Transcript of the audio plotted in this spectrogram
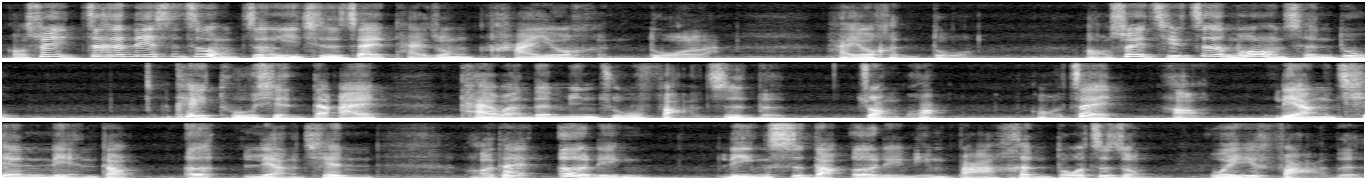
好，所以这个类似这种争议，其实在台中还有很多啦，还有很多。好，所以其实这某种程度可以凸显大概台湾的民主法治的状况。哦，在啊两千年到二两千，哦在二零零四到二零零八，很多这种违法的。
